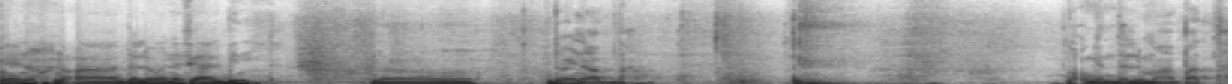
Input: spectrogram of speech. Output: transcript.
Ayan o, nakadalawa na si Alvin ng doorknob. Ang ganda lumapat.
